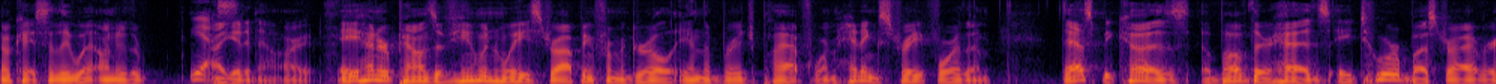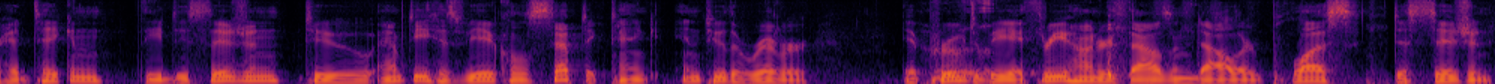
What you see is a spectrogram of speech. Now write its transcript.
Okay, so they went under the. Yes. I get it now. All right. 800 pounds of human waste dropping from a grill in the bridge platform, heading straight for them. That's because above their heads, a tour bus driver had taken the decision to empty his vehicle's septic tank into the river. It proved to be a $300,000 plus decision.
